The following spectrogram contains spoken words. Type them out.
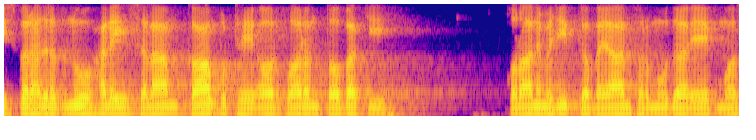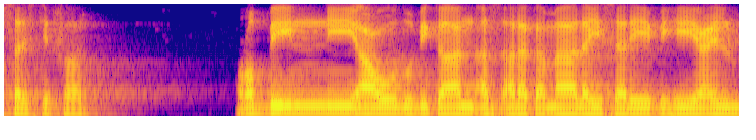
اس پر حضرت نوح علیہ السلام کانپ اٹھے اور فوراً توبہ کی۔ قرآن مجید کا بیان فرمودہ ایک مؤثر استغفار۔ ربی انی اعوذ بک ان اسألک ما لیس لی به علم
